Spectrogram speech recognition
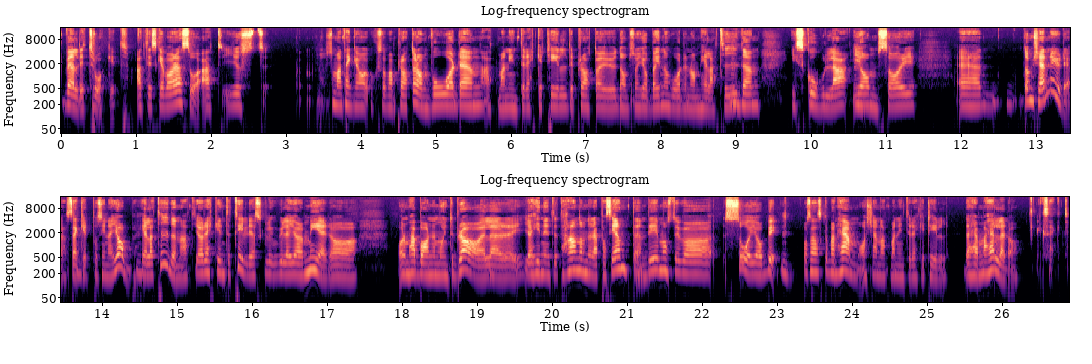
väldigt tråkigt att det ska vara så att just som man tänker också man pratar om vården, att man inte räcker till. Det pratar ju de som jobbar inom vården om hela tiden. Mm. I skola, mm. i omsorg. Eh, de känner ju det säkert på sina jobb mm. hela tiden. Att jag räcker inte till, jag skulle vilja göra mer. Och, och de här barnen mår inte bra. Eller jag hinner inte ta hand om den där patienten. Det måste ju vara så jobbigt. Mm. Och sen ska man hem och känna att man inte räcker till där hemma heller då. Exakt.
